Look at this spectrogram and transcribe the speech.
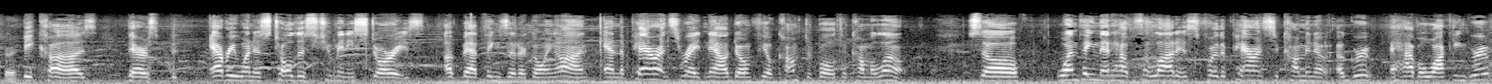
Okay. because there's everyone has told us too many stories of bad things that are going on and the parents right now don't feel comfortable to come alone so one thing that helps a lot is for the parents to come in a, a group have a walking group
